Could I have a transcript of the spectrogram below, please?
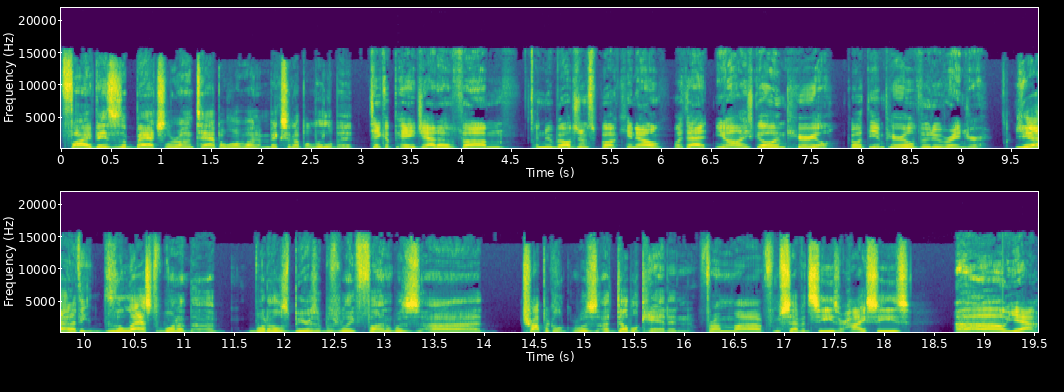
five days as a bachelor on tap. I want, want to mix it up a little bit. take a page out of um, a New Belgium's book. You know, with that, you always go Imperial. Go with the Imperial Voodoo Ranger. Yeah, I think the last one of uh, one of those beers that was really fun was uh, tropical was a double cannon from uh, from Seven Seas or High Seas. Oh yeah.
